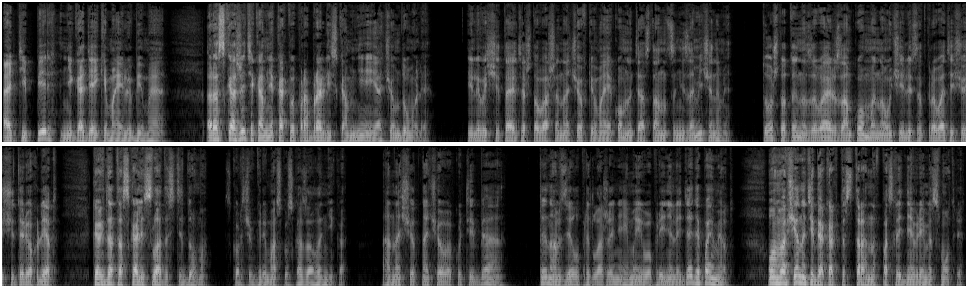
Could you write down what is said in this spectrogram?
А теперь, негодяйки мои любимые, расскажите ко мне, как вы пробрались ко мне и о чем думали. Или вы считаете, что ваши ночевки в моей комнате останутся незамеченными? То, что ты называешь замком, мы научились открывать еще с четырех лет, когда таскали сладости дома, — скорчив гримаску, сказала Ника. А насчет ночевок у тебя... Ты нам сделал предложение, и мы его приняли. Дядя поймет. Он вообще на тебя как-то странно в последнее время смотрит.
